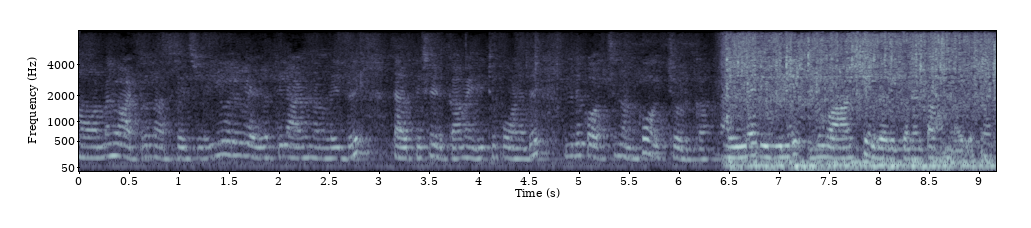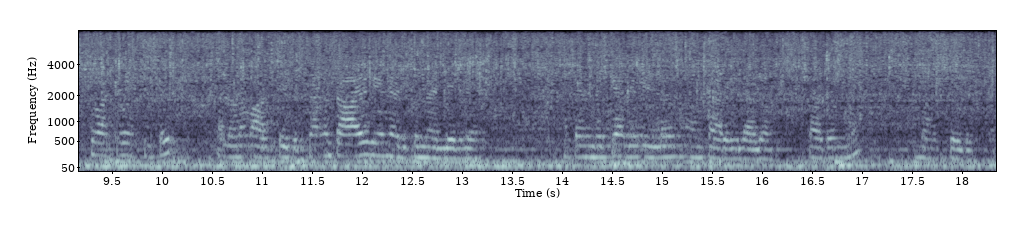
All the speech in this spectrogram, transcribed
നോർമൽ വാട്ടർ നിറച്ച് വെച്ചിട്ടുള്ളത് ഈ ഒരു വെള്ളത്തിലാണ് നമ്മൾ ഇത് തിളപ്പിച്ചെടുക്കാൻ വേണ്ടിയിട്ട് പോണത്. ഇതിൽ കുറച്ച് നമുക്ക് ഒഴിച്ചു കൊടുക്കാം. നല്ല രീതിയിൽ ഇത് വാഷ് ചെയ്തെടുക്കണം കേട്ടോ നമ്മൾ ഫ്രഷ് വാട്ടർ വെച്ചിട്ട് നല്ലോണം വാഷ് ചെയ്തെടുക്കാം. കാരണം താഴെ വീണ് എടുക്കുന്നതല്ലേ ഇതിൽ? അപ്പം എന്തൊക്കെയാണ് അതിലുള്ളതെന്ന് നമുക്ക് അറിയില്ലല്ലോ അപ്പം അതൊന്ന് വാഷ് ചെയ്തെടുക്കാം.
